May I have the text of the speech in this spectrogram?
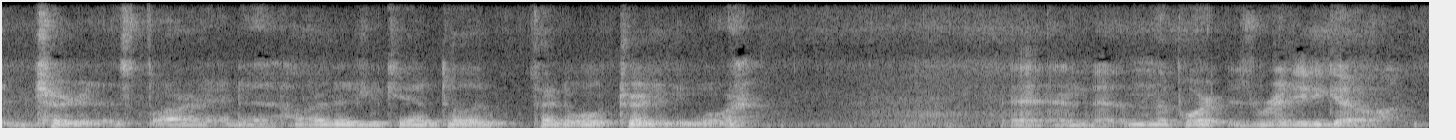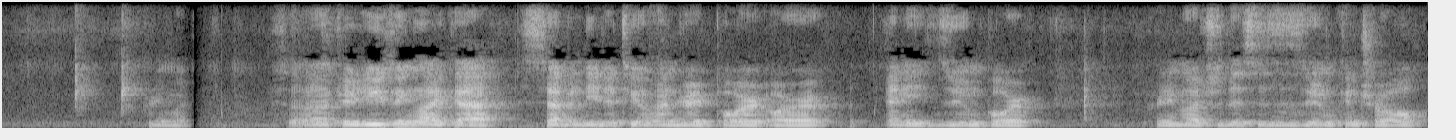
and turn it as far and hard as you can until it kind of won't turn anymore and then the port is ready to go. Pretty much. So if you're using like a 70 to 200 port or any zoom port, pretty much this is the zoom control.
